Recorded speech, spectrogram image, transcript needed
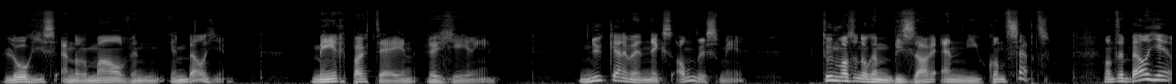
logisch en normaal vinden in België. Meer partijen, regeringen. Nu kennen we niks anders meer. Toen was het nog een bizar en nieuw concept. Want in België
